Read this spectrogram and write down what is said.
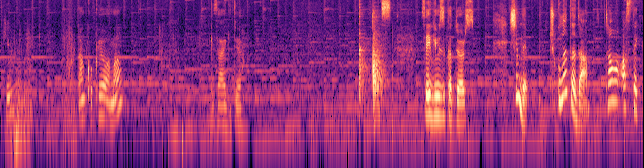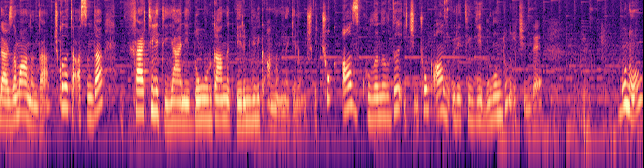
Bakayım. Buradan kokuyor ama güzel gidiyor. Evet. Sevgimizi katıyoruz. Şimdi çikolatada ta Aztekler zamanında çikolata aslında fertility yani doğurganlık, verimlilik anlamına geliyormuş ve çok az kullanıldığı için, çok az üretildiği bulunduğu için de bunu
